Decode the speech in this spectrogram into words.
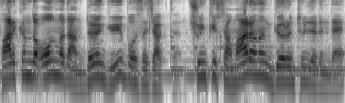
farkında olmadan döngüyü bozacaktır. Çünkü Samara'nın görüntülerinde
